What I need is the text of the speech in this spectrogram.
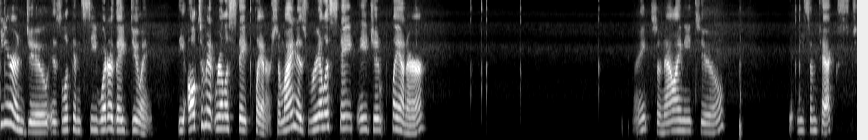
here and do is look and see what are they doing. The Ultimate Real Estate Planner. So mine is Real Estate Agent Planner. Right, so now I need to Get me some text.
